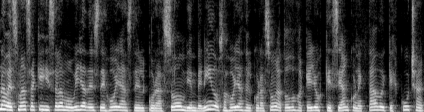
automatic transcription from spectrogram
Una vez más aquí Gisela Movilla desde Joyas del Corazón. Bienvenidos a Joyas del Corazón a todos aquellos que se han conectado y que escuchan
